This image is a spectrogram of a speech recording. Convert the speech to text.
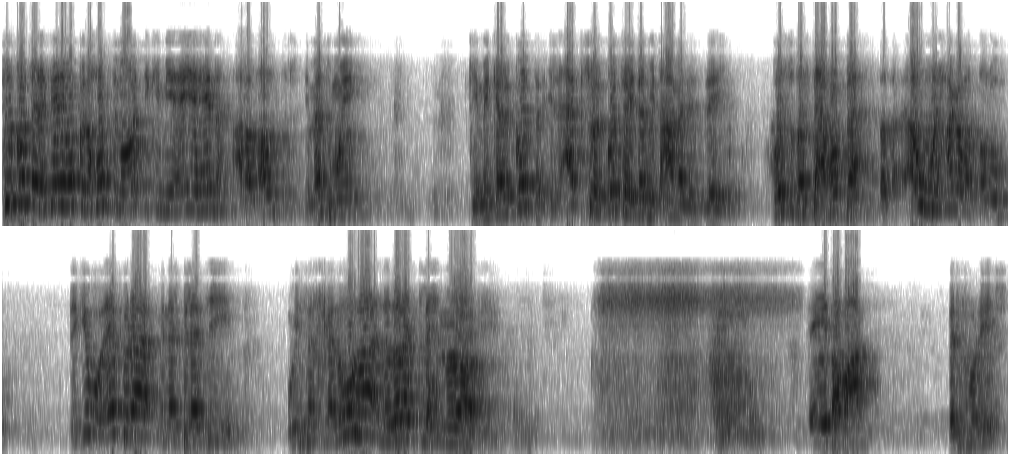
في cautery تاني ممكن أحط مواد كيميائية هنا على ال ulcer. يبقى اسمه إيه؟ chemical cautery ال actual cautery ده بيتعمل إزاي؟ بصوا ده استعباط بقى. ده أول حاجة بطلوها. بيجيبوا إبرة من البلاتين ويسخنوها لدرجة الاحمرار. إيه طبعا؟ perforation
